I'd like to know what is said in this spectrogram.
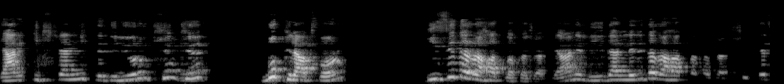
yani içtenlikle diliyorum. Çünkü bu platform bizi de rahatlatacak. Yani liderleri de rahatlatacak. Şirket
